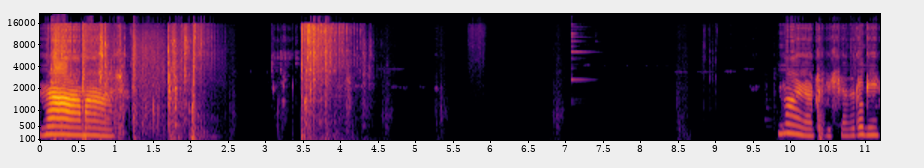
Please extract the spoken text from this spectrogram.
Na masz! No i oczywiście drugi.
